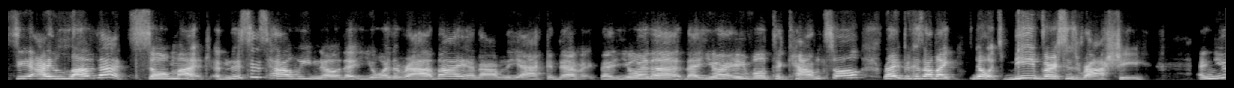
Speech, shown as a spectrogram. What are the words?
See, I love that so much. And this is how we know that you're the rabbi and I'm the academic, that you're the that you're able to counsel, right? Because I'm like, no, it's me versus Rashi. And you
